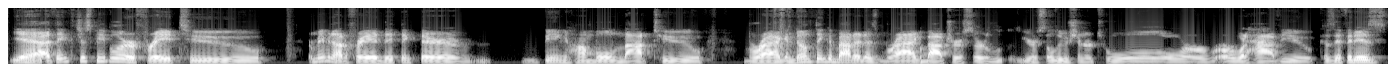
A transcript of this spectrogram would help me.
yeah, I think just people are afraid to, or maybe not afraid, they think they're being humble not to brag and don't think about it as brag about your your solution or tool or or what have you because if it is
